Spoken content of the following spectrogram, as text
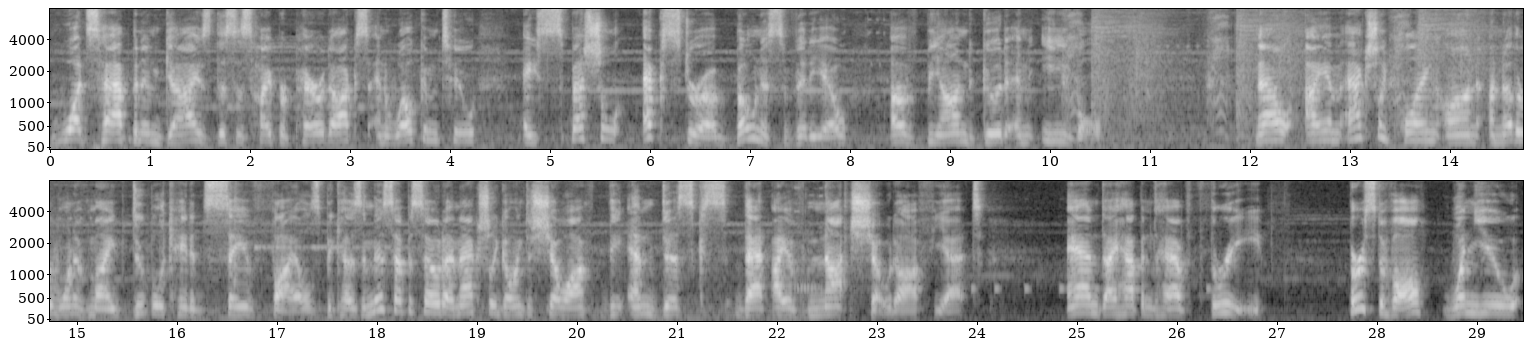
What's happening, guys? This is Hyper Paradox, and welcome to a special extra bonus video of Beyond Good and Evil. Now, I am actually playing on another one of my duplicated save files, because in this episode I'm actually going to show off the M-discs that I have not showed off yet. And I happen to have three. First of all, when you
